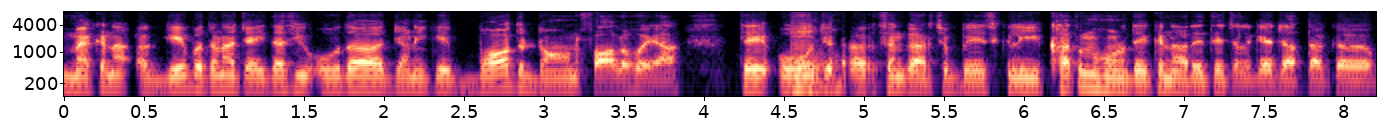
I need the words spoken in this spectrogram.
ਮੈਂ ਕਹਿੰਦਾ ਅੱਗੇ ਵਧਣਾ ਚਾਹੀਦਾ ਸੀ ਉਹਦਾ ਜਾਨੀ ਕਿ ਬਹੁਤ ਡਾਊਨਫਾਲ ਹੋਇਆ ਤੇ ਉਹ। ਜਿਹੜਾ ਸੰਘਰਸ਼ ਬੇਸਿਕਲੀ ਖਤਮ ਹੋਣ ਦੇ ਕਿਨਾਰੇ ਤੇ ਚਲ ਗਿਆ ਜਦ ਤੱਕ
